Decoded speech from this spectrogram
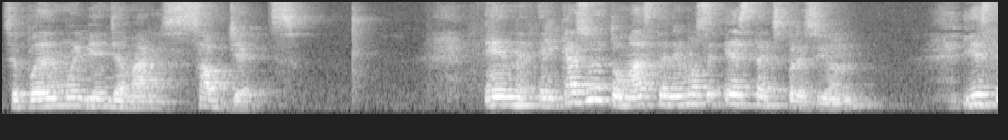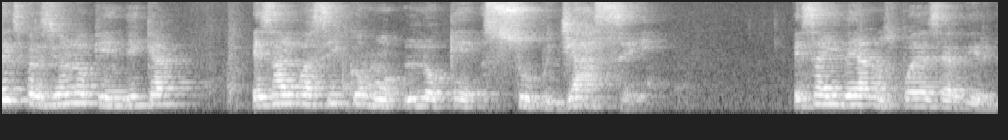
se pueden muy bien llamar subjects. En el caso de Tomás tenemos esta expresión, y esta expresión lo que indica es algo así como lo que subyace. Esa idea nos puede servir.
